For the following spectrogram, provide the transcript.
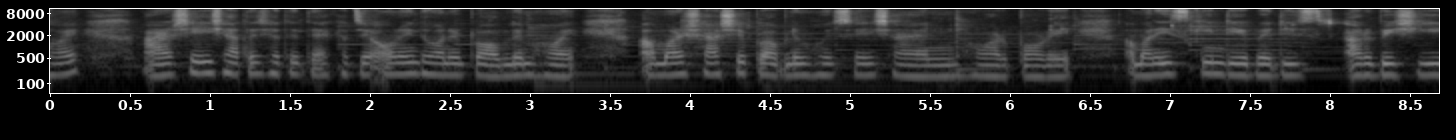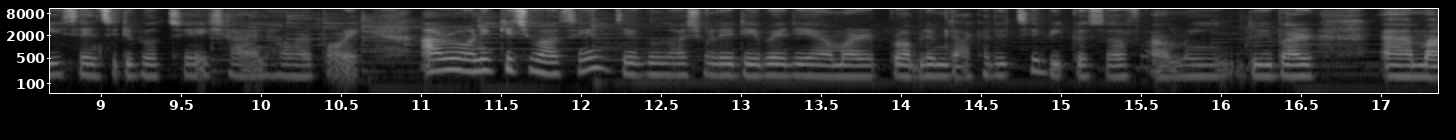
হয়। আর সেই সাথে সাথে দেখা যায় অনেক ধরনের প্রবলেম হয়। আমার শ্বাসে প্রবলেম হয়েছে সায়ান হওয়ার পরে। আমার স্কিন ডায়াবেটিস আরও বেশি সেন্সিটিভ হচ্ছে সায়ান হওয়ার পরে। আরও অনেক কিছু আছে যেগুলো আসলে ডে বাই ডে আমার প্রবলেম দেখা দিচ্ছে বিকজ অফ আমি দুইবার মা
